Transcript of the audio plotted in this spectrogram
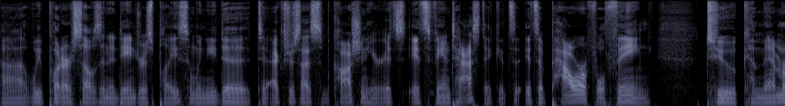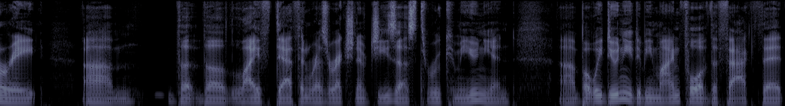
uh, we put ourselves in a dangerous place, and we need to to exercise some caution here. It's it's fantastic. It's it's a powerful thing to commemorate um, the the life, death, and resurrection of Jesus through communion. Uh, but we do need to be mindful of the fact that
